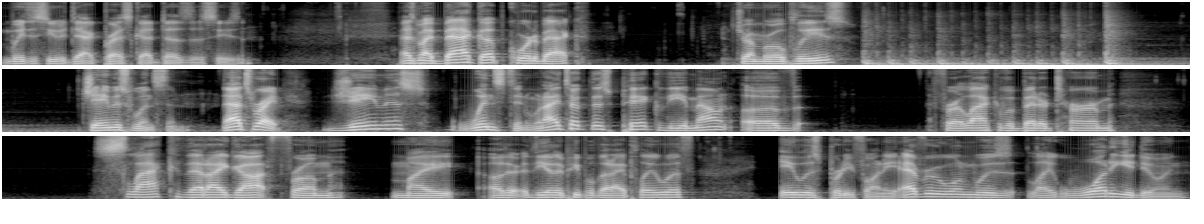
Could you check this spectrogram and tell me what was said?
Wait to see what Dak Prescott does this season. As my backup quarterback, drum roll please. Jameis Winston. That's right, Jameis Winston. When I took this pick, the amount of, for lack of a better term, slack that I got from my other the other people that I play with, it was pretty funny. Everyone was like, "What are you doing?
